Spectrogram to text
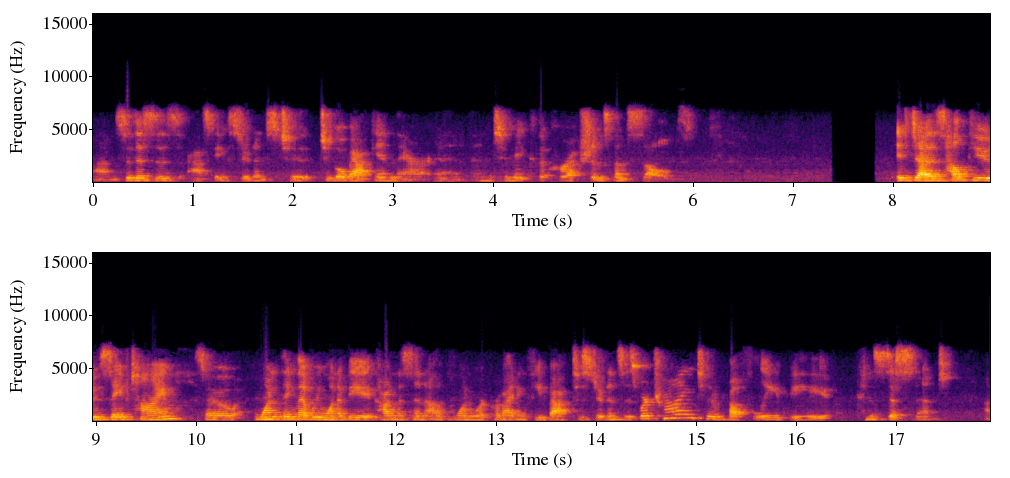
Um, so this is asking students to, to go back in there and, and to make the corrections themselves. It does help you save time. So one thing that we want to be cognizant of when we're providing feedback to students is we're trying to roughly be consistent. Uh,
